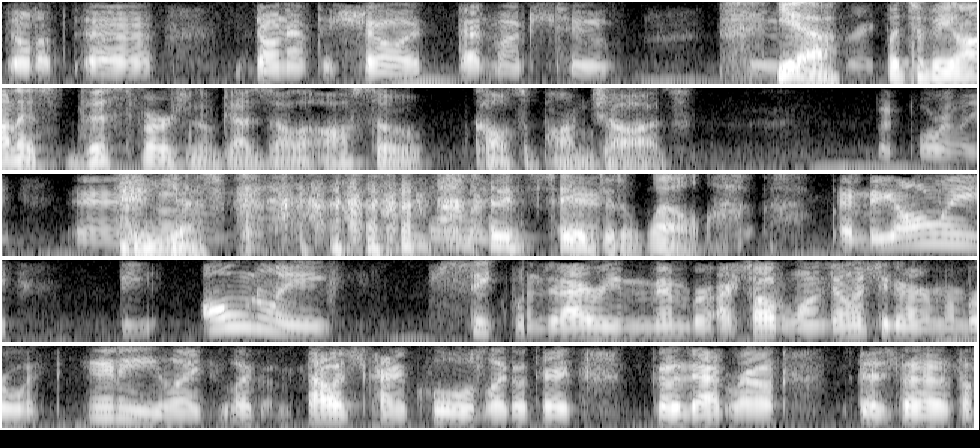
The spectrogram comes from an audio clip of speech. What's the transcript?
build up. Uh, don't have to show it that much to. to Yeah, but to be honest, this version of Godzilla also calls upon Jaws. but poorly. And, um, yes. I didn't say it did it well. and the only the only sequence that I remember I saw it once, the only sequence I remember with any like like that was kind of cool. It's like okay, go that route. Is the the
